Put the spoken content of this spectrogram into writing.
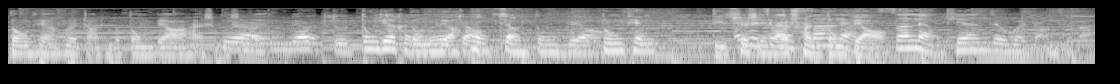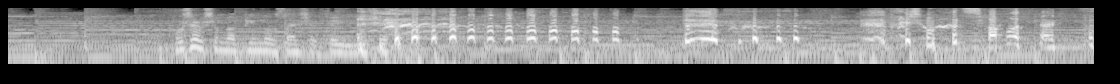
冬天会长什么冬膘还是什么之类，的？冬膘，冬冬天很容易长长冬膘，冬天的确是应该穿冬膘。三两天就会长起来，不是什么冰冻三尺非一日。为什么要抢我台词？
